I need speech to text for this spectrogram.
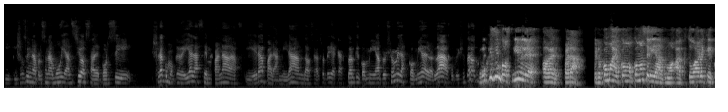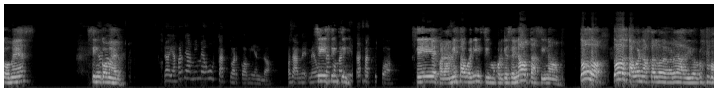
y, y, yo soy una persona muy ansiosa de por sí, yo era como que veía las empanadas y era para Miranda, o sea, yo tenía que actuar que comía, pero yo me las comía de verdad, porque yo estaba como... Pero es que es imposible, a ver, pará, pero ¿cómo es? ¿Cómo, cómo sería como actuar que comes sin no, comer? No, y aparte a mí me gusta actuar comiendo, o sea, me, me gusta sí, sí, comer sí. mientras actúo. Sí, para mí está buenísimo, porque se nota si no. Todo, todo está bueno hacerlo de verdad, digo, como.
